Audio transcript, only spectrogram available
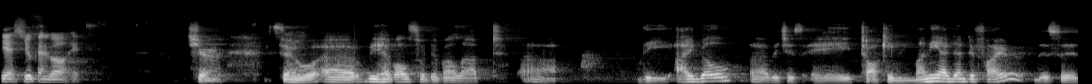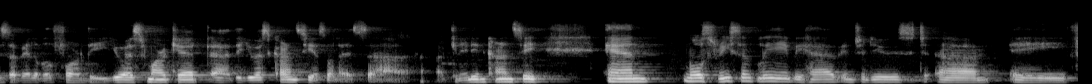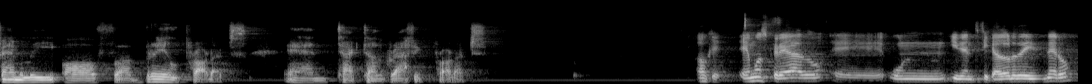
Yes, you can go ahead. Sure. So uh, we have also developed uh, the iBill, uh, which is a talking money identifier. This is available for the US market, uh, the US currency, as well as uh, Canadian currency. And most recently, we have introduced um, a family of uh, Braille products and tactile graphic products. Ok, hemos creado eh, un identificador de dinero,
